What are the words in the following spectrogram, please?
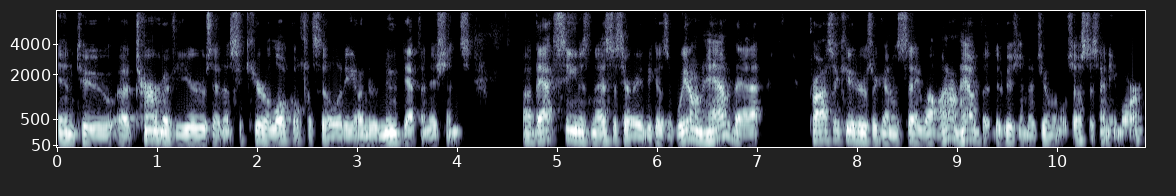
into a term of years in a secure local facility under new definitions. Uh, that's seen as necessary because if we don't have that, prosecutors are going to say, well, I don't have the Division of Juvenile Justice anymore.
